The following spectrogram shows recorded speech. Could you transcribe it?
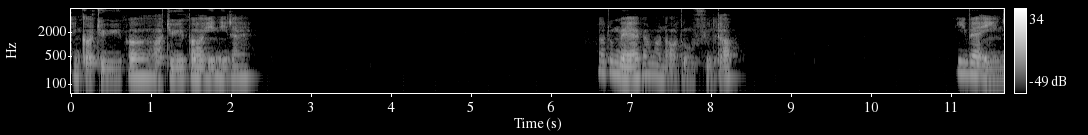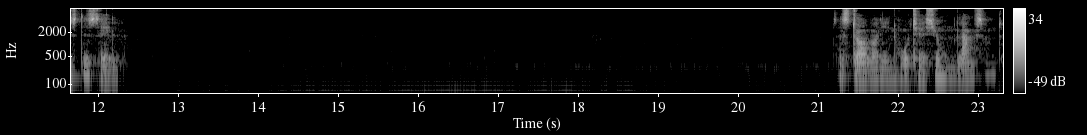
Den går dybere og dybere ind i dig. Og du mærker, hvornår du er fyldt op i hver eneste celle. Så stopper din rotation langsomt.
